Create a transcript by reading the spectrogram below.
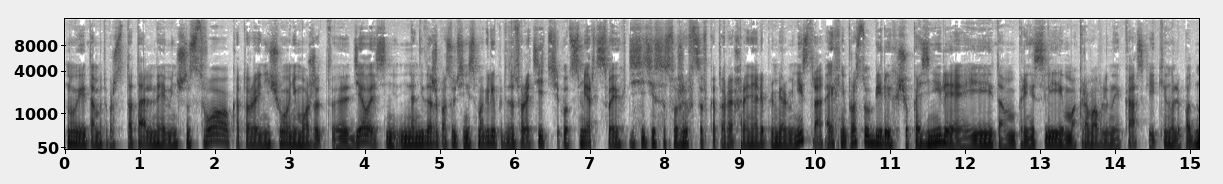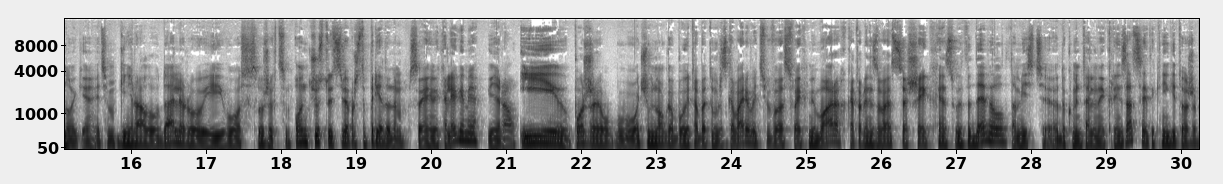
ну и там это просто тотальное меньшинство, которое ничего не может э, делать. Они даже, по сути, не смогли предотвратить вот смерть своих десяти сослуживцев, которые охраняли премьер-министра, а их не просто убили, их еще казнили и там принесли им окровавленные каски и кинули под ноги этим генералу Далеру и его сослуживцам. Он чувствует себя просто преданным своими коллегами, генерал, и позже очень много будет об этом разговаривать в своих мемуарах, которые называются «Shake Hands with the Devil», там есть э, документальная экранизация этой книги, книги тоже.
